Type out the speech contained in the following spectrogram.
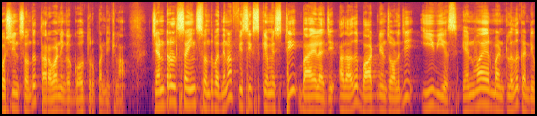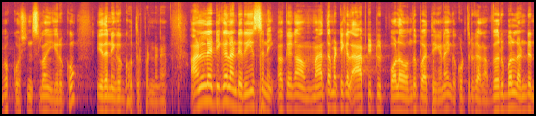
கொஷின்ஸ் வந்து தரவாக நீங்கள் கோ த்ரூ பண்ணிக்கலாம். ஜென்ரல் சயின்ஸ் வந்து பார்த்திங்கன்னா ஃபிசிக்ஸ் கெமிஸ்ட்ரி பயாலஜி அதாவது பாட்னி அண்ட் ஜாலஜி இவிஎஸ் என்வாயர்மெண்ட்லேருந்து கண்டிப்பாக கொஷின்ஸ்லாம் இருக்கும். இதை நீங்கள் கோ த்ரூ பண்ணுங்கள் அனலிட்டிக்கல் அண்ட் ரீசனிங் ஓகேங்களா மேத்தமெட்டிக்கல் ஆப்டிடியூட் போல் வந்து பார்த்தீங்கன்னா இங்கே கொடுத்துருக்காங்க. வெர்பல் அண்டு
